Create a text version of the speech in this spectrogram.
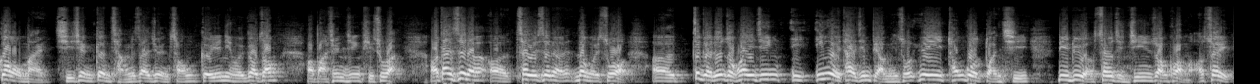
购买期限更长的债券，从隔夜逆回购中啊把现金提出来。啊，但是呢，呃，策略师呢认为说，呃，这个联准会已经因因为他已经表明说愿意通过短期利率有收紧经济状况啊，所以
